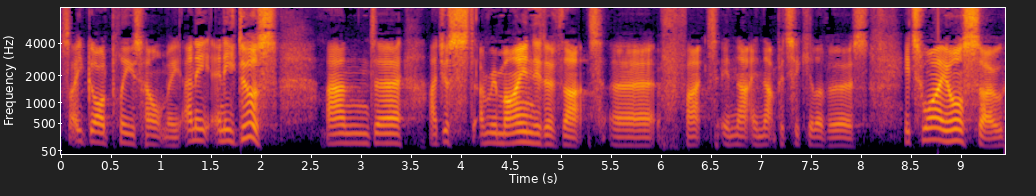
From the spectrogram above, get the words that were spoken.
say, God, please help me. And he, and he does. And uh, I just am reminded of that uh, fact in that, in that particular verse. It's why also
